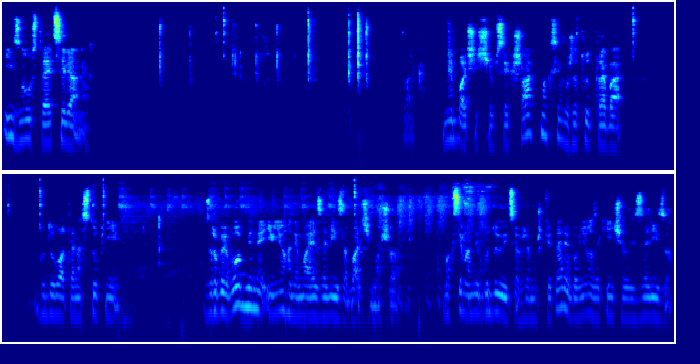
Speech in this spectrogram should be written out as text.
І знову стоять селяни. Так, не бачить ще всіх шахт Максим. Уже тут треба будувати наступні. Зробив обміни і в нього немає заліза. Бачимо, що Максима не будуються вже мушкетери, бо в нього закінчилось залізо.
